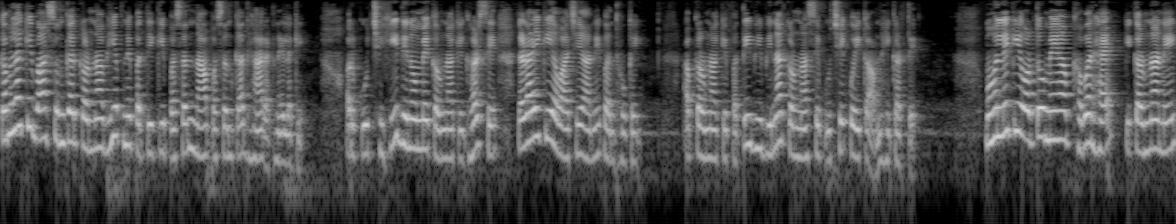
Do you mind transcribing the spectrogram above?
कमला की बात सुनकर करुणा भी अपने पति की पसंद, नापसंद का ध्यान रखने लगी और कुछ ही दिनों में करुणा के घर से लड़ाई की आवाज़ें आनी बंद हो गई। अब करुणा के पति भी बिना करुणा से पूछे कोई काम नहीं करते। मोहल्ले की औरतों में अब खबर है कि करुणा ने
